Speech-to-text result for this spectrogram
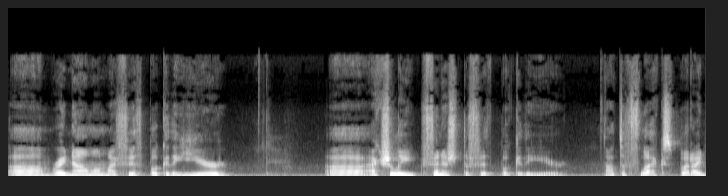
Um, right now, I'm on my fifth book of the year. Uh, actually, finished the fifth book of the year. Not to flex, but I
